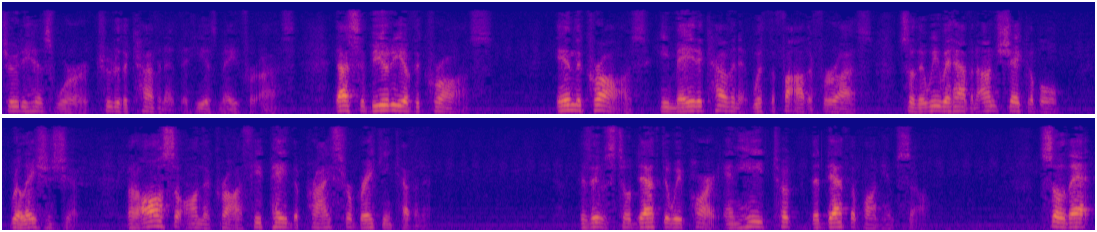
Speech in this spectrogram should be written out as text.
true to his word, true to the covenant that he has made for us. That's the beauty of the cross. In the cross, he made a covenant with the Father for us so that we would have an unshakable relationship. But also on the cross, he paid the price for breaking covenant. Because it was till death that we part. And he took the death upon himself. So that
